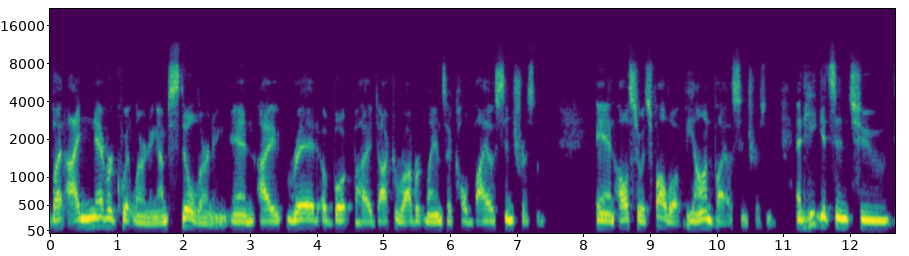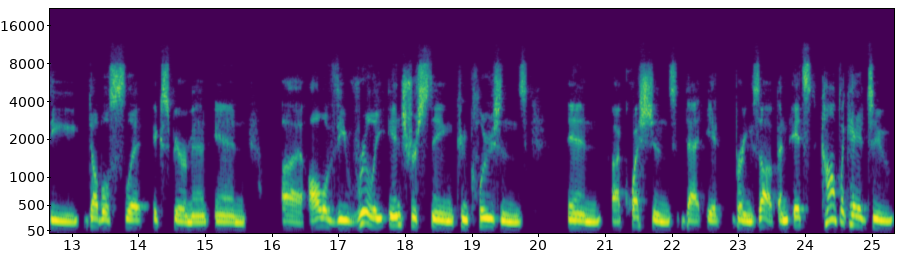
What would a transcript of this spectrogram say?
But I never quit learning. I'm still learning. And I read a book by Dr. Robert Lanza called Biocentrism and also its follow up, Beyond Biocentrism. And he gets into the double slit experiment and uh, all of the really interesting conclusions and uh, questions that it brings up. And it's complicated to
